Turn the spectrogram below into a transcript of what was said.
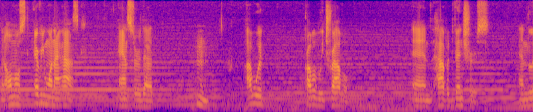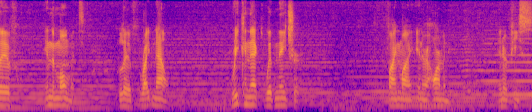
And almost everyone I ask answer that, hmm, I would probably travel and have adventures and live in the moment, live right now, reconnect with nature, find my inner harmony, inner peace,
